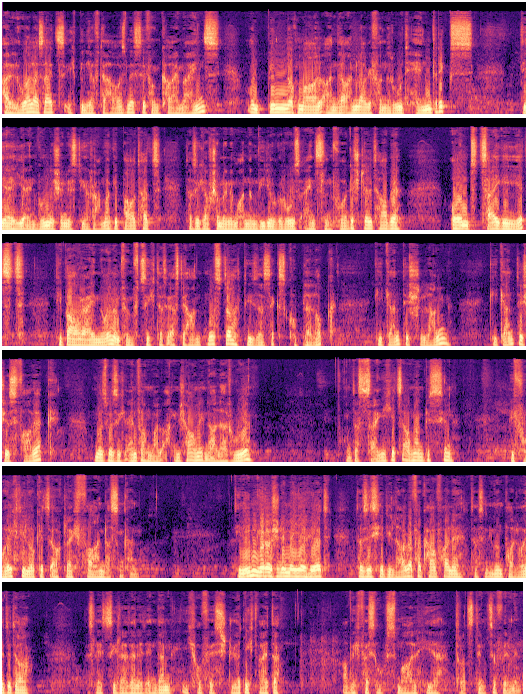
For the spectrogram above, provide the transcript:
Hallo allerseits, ich bin hier auf der Hausmesse von KM1 und bin nochmal an der Anlage von Ruth Hendricks, der hier ein wunderschönes Diorama gebaut hat, das ich auch schon in einem anderen Video groß einzeln vorgestellt habe und zeige jetzt die Baureihe 59, das erste Handmuster dieser Sechskuppler-Lok, gigantisch lang, gigantisches Fahrwerk, muss man sich einfach mal anschauen in aller Ruhe. Und das zeige ich jetzt auch mal ein bisschen, bevor ich die Lok jetzt auch gleich fahren lassen kann. Die Nebengeräusche, die man hier hört, das ist hier die Lagerverkaufhalle. Da sind immer ein paar Leute da. Das lässt sich leider nicht ändern. Ich hoffe, es stört nicht weiter. Aber ich versuche es mal hier trotzdem zu filmen.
